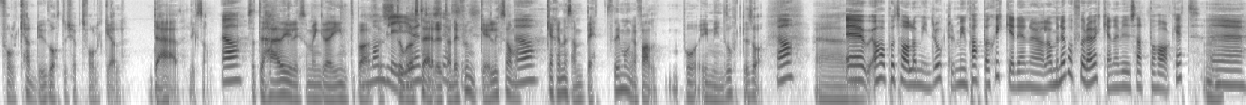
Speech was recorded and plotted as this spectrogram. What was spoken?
folk hade ju gått och köpt folköl där. Liksom. ja. Så det här är ju liksom en grej inte bara Man för stora städer utan det funkar ju liksom Ja. kanske nästan bättre i många fall på, i mindre orter. Så. ja. Eh, Eh, ja, på tal om mindre orter. Min pappa skickade en öl, men det var förra veckan när vi satt på haket. Mm. Eh,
